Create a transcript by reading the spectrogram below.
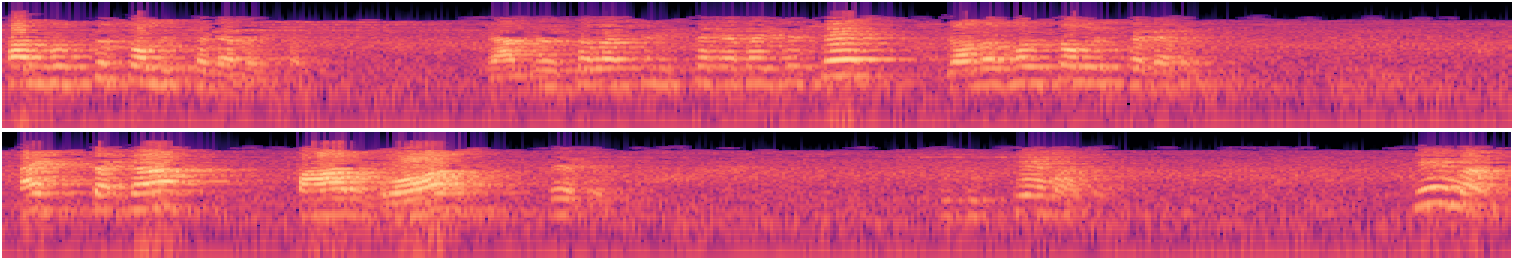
সর্বোচ্চ চল্লিশ টাকা পাইতাম চালা তিরিশ টাকা পাইতেছে জনগণ চল্লিশ টাকা পাইছে ষাট টাকা পার ঘর শুধু কে মানে কে মানে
